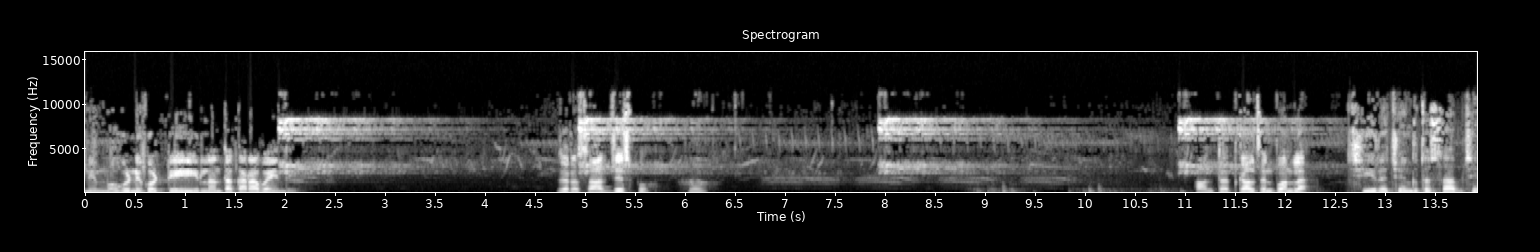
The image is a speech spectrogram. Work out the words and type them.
నీ మొగుడిని కొట్టి ఇల్లంతా ఖరాబ్ అయింది. జర సాఫ్ చేసిపో. అంత ఎత్కాల్సిన పనులే. చీర చెంగుతో సాబ్జీ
